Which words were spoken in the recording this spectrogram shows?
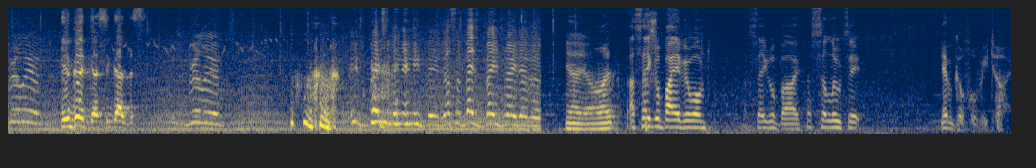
brilliant. You're good, Gus, you got this. It's brilliant. it's better than anything. That's the best base raid ever. Yeah, yeah, alright. Let's say goodbye, everyone. Let's say goodbye. Let's salute it. Never go full retard.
